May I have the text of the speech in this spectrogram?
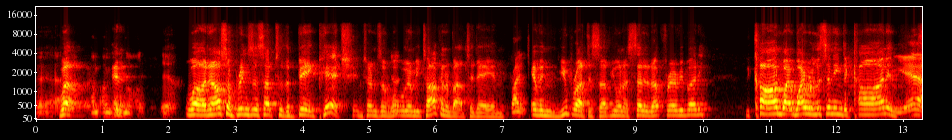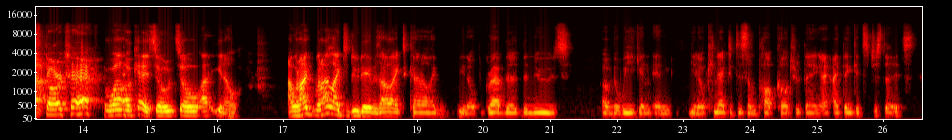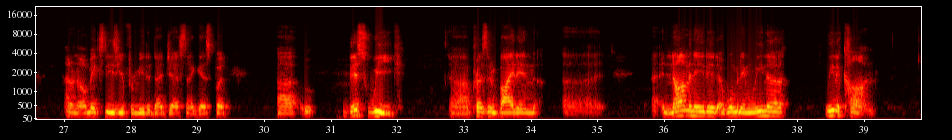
Uh, well I'm, I'm and- on. Yeah, well and it also brings us up to the big pitch in terms of what we're going to be talking about today and right. kevin you brought this up you want to set it up for everybody Khan, why, why we're listening to Khan and Yeah. Star Trek. Well, okay, so so uh, you know, I, what I what I like to do, Dave, is I like to kind of like you know grab the the news of the week and and you know connect it to some pop culture thing. I, I think it's just a it's I don't know, it makes it easier for me to digest, I guess. But uh, this week, uh, President Biden uh, nominated a woman named Lina Lina Khan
